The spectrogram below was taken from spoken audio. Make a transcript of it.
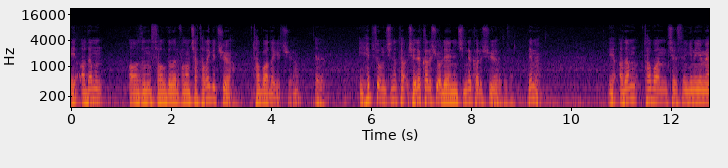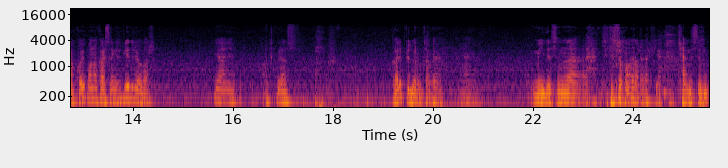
E adamın ağzının salgıları falan çatala geçiyor. Tabağa da geçiyor. Evet. E hepsi onun içinde şeyde karışıyor. Leğenin içinde karışıyor. Evet hocam. Değil mi? E adam tabağının içerisine yine yemeğe koyup onun karşısına gidip yediriyorlar. Yani artık biraz garip bir durum tabii. Evet. Yani midesinde titiz olanlar, kendisinin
